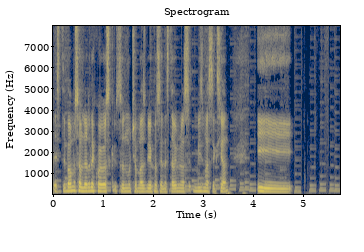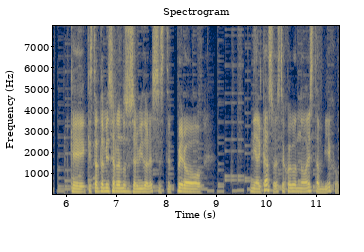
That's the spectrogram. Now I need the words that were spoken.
este, vamos a hablar de juegos que son mucho más viejos en esta misma, misma sección. Y. Que, que, están también cerrando sus servidores. Este, pero. Ni al caso, este juego no es tan viejo.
